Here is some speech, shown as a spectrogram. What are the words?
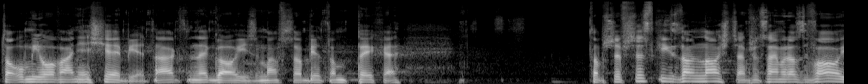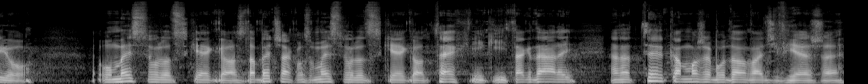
to umiłowanie siebie, tak? ten egoizm, ma w sobie tą pychę. To przy wszystkich zdolnościach, przy całym rozwoju umysłu ludzkiego, zdobyczach umysłu ludzkiego, techniki i tak dalej, no to tylko może budować wieżę,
